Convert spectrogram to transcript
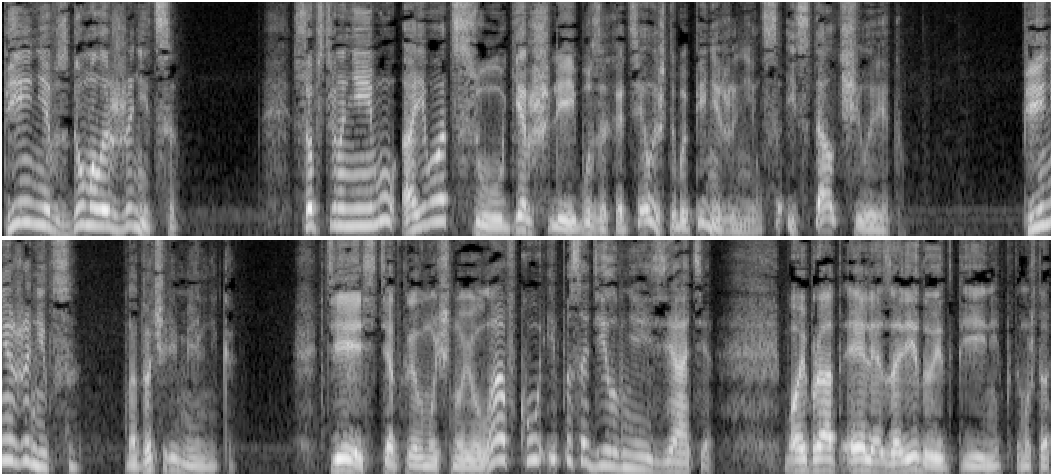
Пини вздумала жениться. Собственно, не ему, а его отцу, Гершлейбу, захотелось, чтобы Пиня женился и стал человеком. Пиня женился на дочери мельника. Тесть открыл мучную лавку и посадил в ней зятя. Мой брат Эля завидует Пине, потому что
